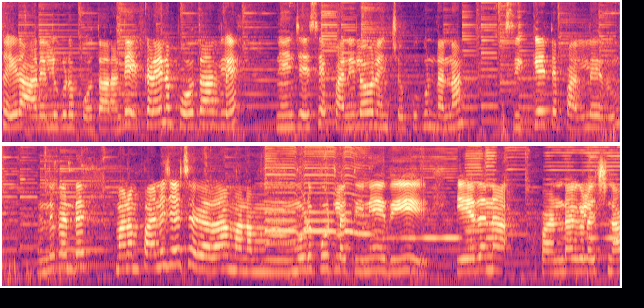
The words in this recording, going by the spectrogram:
సైడ్ ఆడేళ్ళు కూడా పోతారు అంటే ఎక్కడైనా పోతారులే. నేను చేసే పనిలో నేను చెప్పుకుంటున్నా సిగ్గు అయితే పర్లేదు. ఎందుకంటే మనం పని చేసే కదా మనం మూడు పూట్ల తినేది. ఏదైనా పండగలు వచ్చినా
